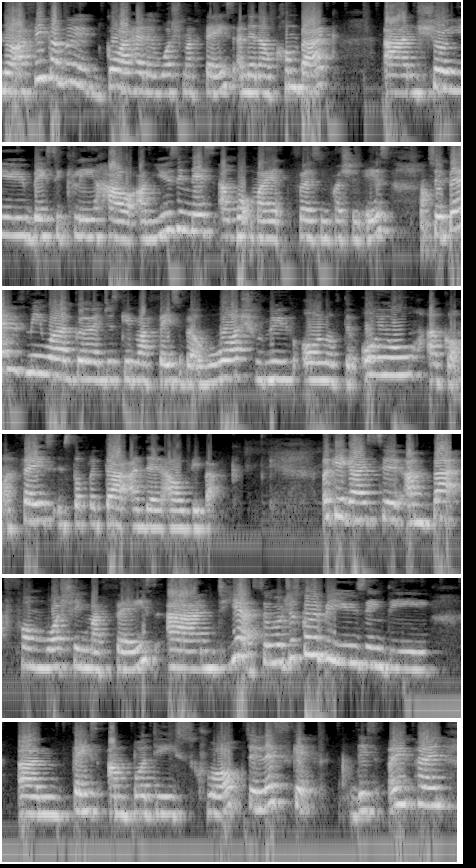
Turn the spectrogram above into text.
No i think i'm going to go ahead and wash my face and then i'll come back and show you basically how I'm using this and what my first impression is. So bear with me while I go and just give my face a bit of a wash, remove all of the oil I've got my face and stuff like that and then I'll be back. Okay guys, so I'm back from washing my face and yeah, so we're just going to be using the um, face and body scrub. So let's get this open.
